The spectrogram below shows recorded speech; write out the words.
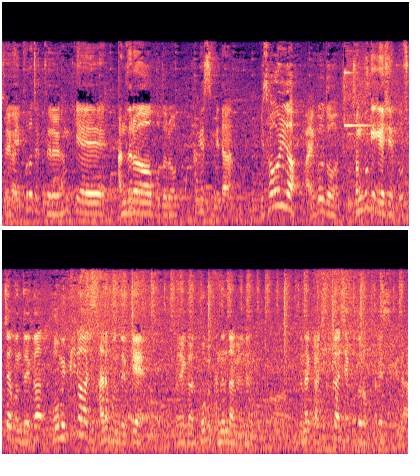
저희가 이 프로젝트를 함께 만들어 보도록 하겠습니다. 이 서울역 말고도 전국에 계신 노숙자분들과 도움이 필요하신 다른 분들께 저희가 도움을 받는다면은 어, 그날까지 끝까지 해보도록 하겠습니다.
